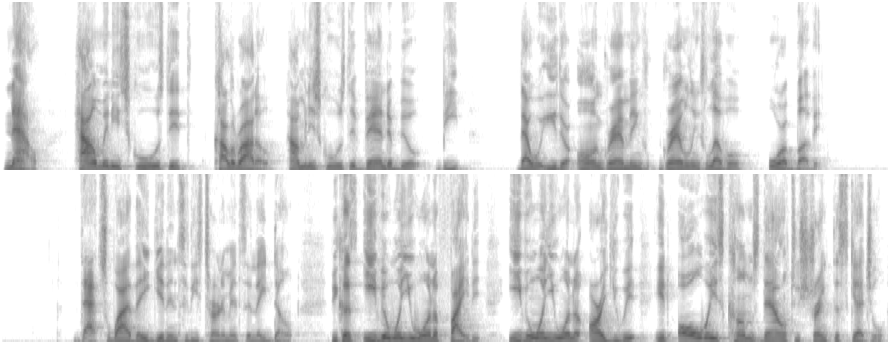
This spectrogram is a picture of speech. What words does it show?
Now, how many schools did Colorado, how many schools did Vanderbilt beat that were either on Grambling, Grambling's level or above it? That's why they get into these tournaments and they don't. Because even when you want to fight it, even when you want to argue it, it always comes down to strength of schedule.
